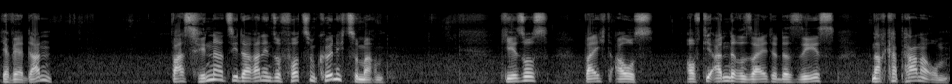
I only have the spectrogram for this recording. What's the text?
ja wer dann? Was hindert sie daran, ihn sofort zum König zu machen? Jesus weicht aus auf die andere Seite des Sees nach Kapernaum.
